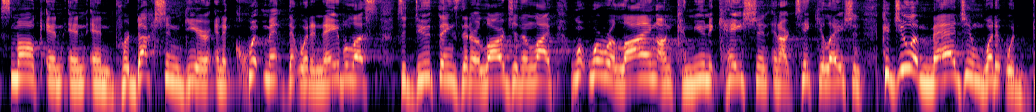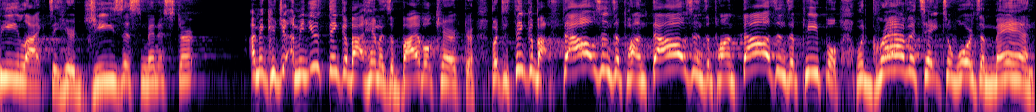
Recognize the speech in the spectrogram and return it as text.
smoke and, and, and production gear and equipment that would enable us to do things that are larger than life. We're relying on communication and articulation. Could you imagine what it would be like to hear Jesus minister? I mean, could you, I mean, you think about him as a Bible character, but to think about thousands upon thousands upon thousands of people would gravitate towards a man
